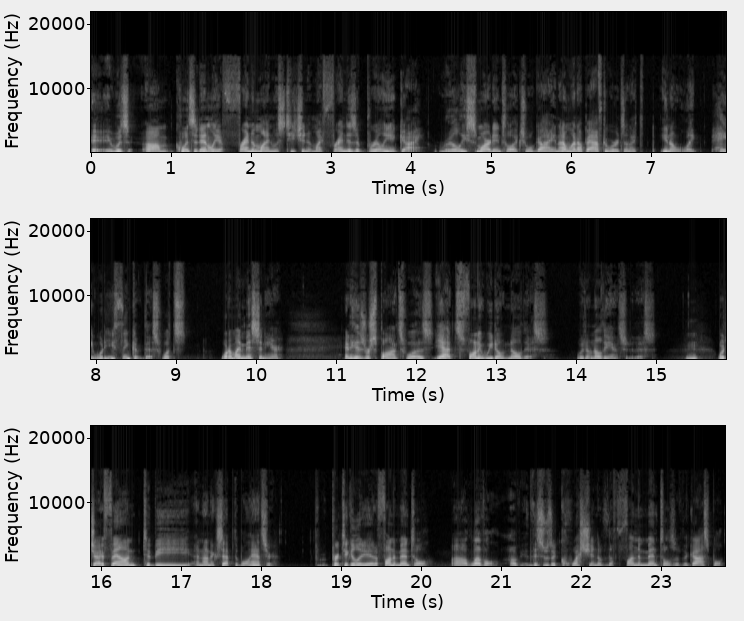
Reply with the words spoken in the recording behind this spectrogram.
it, it was um, coincidentally a friend of mine was teaching it. My friend is a brilliant guy, really smart intellectual guy. And I went up afterwards and I, you know, like, hey, what do you think of this? What's what am I missing here? And his response was, yeah, it's funny. We don't know this. We don't know the answer to this, which I found to be an unacceptable answer, particularly at a fundamental uh, level. Of, this was a question of the fundamentals of the gospel.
